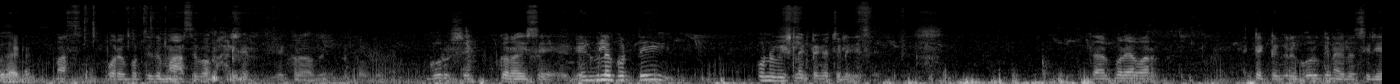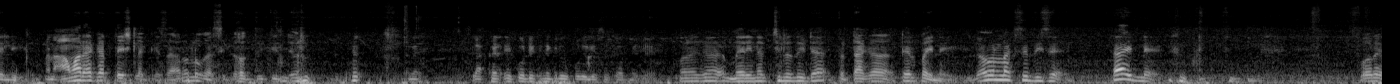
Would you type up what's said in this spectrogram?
কোথায় মাছ পরবর্তীতে মাছ এবং হাঁসের ইয়ে করা হবে। গরুর সেট করা হয়েছে। এগুলো করতেই পনেরো বিশ লাখ টাকা চলে গেছে। তারপরে আবার একটা একটা করে গরু কেনা হলো সিরিয়ালি। মানে আমার একার তেইশ লাখ গেছে আরও লোক আছে দশ দুই তিনজন। মানে ম্যারিনার ছিল দুইটা তো টাকা টের পাই নাই। যখন লাগছে দিছে তাই নে পরে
